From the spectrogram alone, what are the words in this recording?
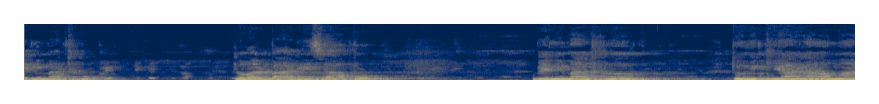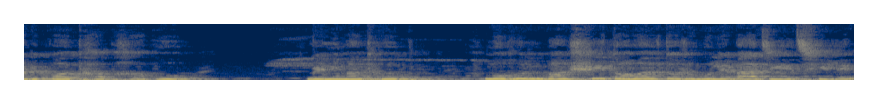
বেণীমাধব তোমার বাড়ি যাব। বেণীমাধব তুমি কি আর আমার কথা ভাবো? বেণীমাধব মোহন বাঁশি তমাল তরুমূলে বাজিয়েছিলে।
